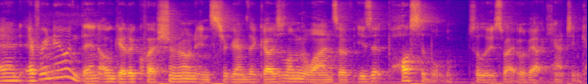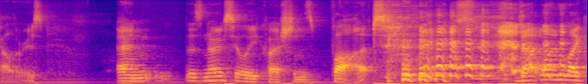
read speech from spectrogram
And every now and then I'll get a question on Instagram that goes along the lines of Is it possible to lose weight without counting calories? And there's no silly questions, but that one, like,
